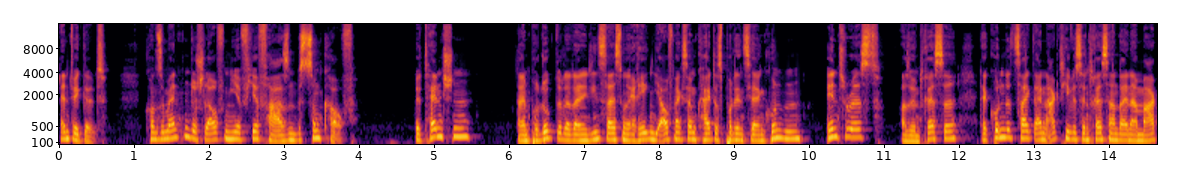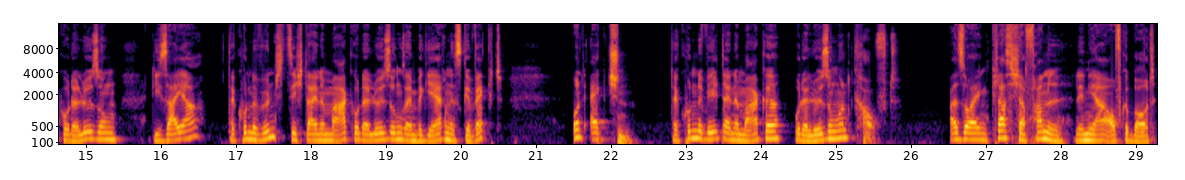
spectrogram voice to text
entwickelt. Konsumenten durchlaufen hier vier Phasen bis zum Kauf. Attention, dein Produkt oder deine Dienstleistung erregen die Aufmerksamkeit des potenziellen Kunden. Interest, also Interesse, der Kunde zeigt ein aktives Interesse an deiner Marke oder Lösung. Desire, der Kunde wünscht sich deine Marke oder Lösung, sein Begehren ist geweckt. Und Action, der Kunde wählt deine Marke oder Lösung und kauft also ein klassischer Funnel, linear aufgebaut.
